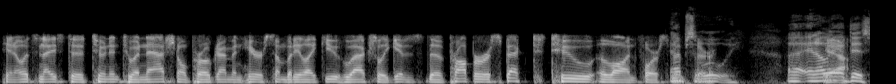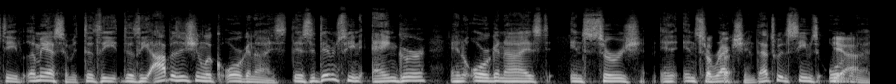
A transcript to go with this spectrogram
You know, it's nice to tune into a national program and hear somebody like you who actually gives the proper respect to law enforcement. Absolutely. Uh, and I'll Yeah. add this, Steve. Let me ask you: Does the does the opposition look organized? There's a difference between anger and organized insurrection. in- Insurrection. That's what seems Yeah.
